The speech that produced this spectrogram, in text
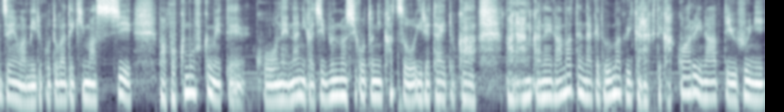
全話見ることができますし、まあ、僕も含めてこうね何か自分の仕事に喝を入れたいとか、まあ、なんかね頑張ってんだけどうまくいかなくてかっこ悪いなっていうふうに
